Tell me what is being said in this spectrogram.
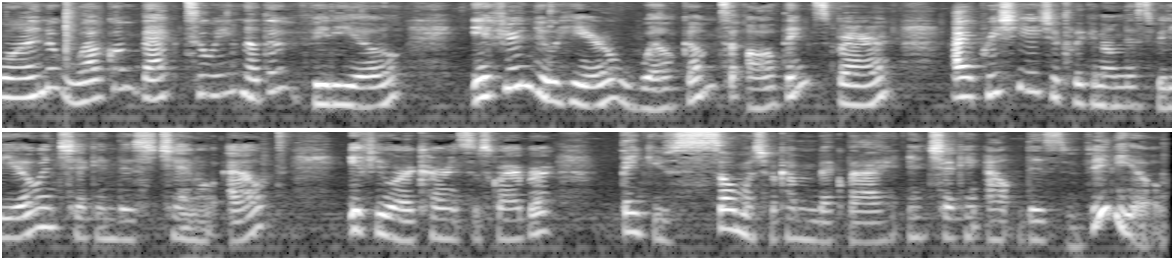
Everyone, welcome back to another video. If you're new here, welcome to All Things Bern. I appreciate you clicking on this video and checking this channel out. If you are a current subscriber, thank you so much for coming back by and checking out this video.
